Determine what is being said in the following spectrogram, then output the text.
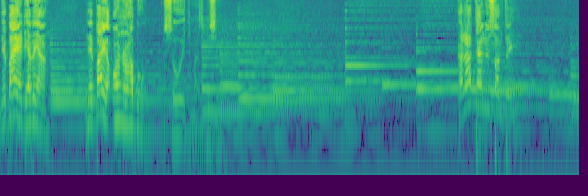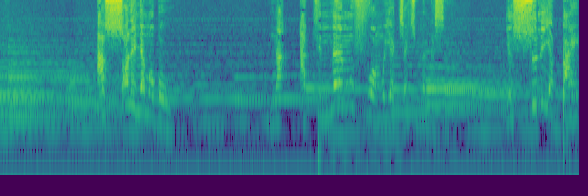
ne ba yɛ deɛ bɛyɛ ne ba yɛ honorable? So it must be so. Can i tell you something? Asɔre nyɛ mɔbɔ o na atemamufoɔ mo yɛ church members. No yɛsu no yɛ ban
